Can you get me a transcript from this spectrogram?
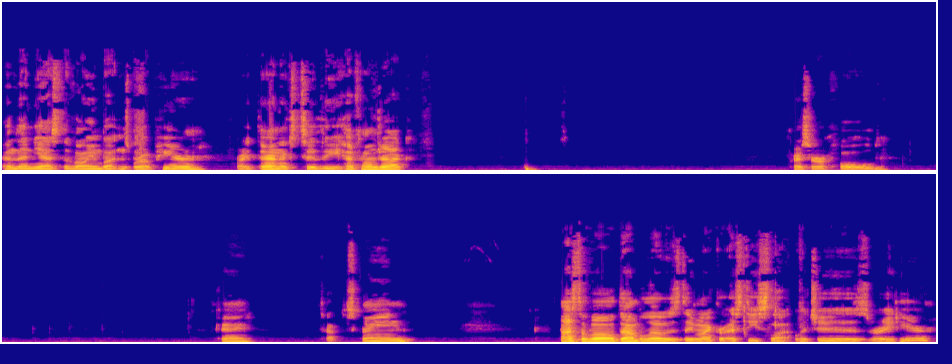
And then yes, the volume buttons were up here, right there next to the headphone jack. Press or hold. Okay, tap the screen. Last of all, down below is the micro SD slot, which is right here,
